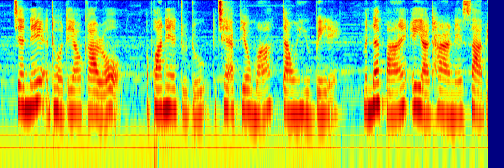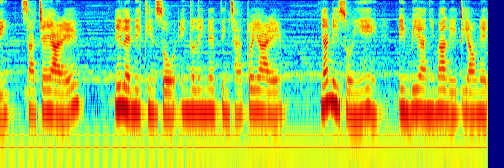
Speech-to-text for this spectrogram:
။ကျန်တဲ့အတော်တယောက်ကတော့အဖွားနဲ့အတူတူအချက်အပြုံးမှာတာဝန်ယူပေးတယ်မနက်ပိုင်းအိယာထားတာနဲ့စပြီးစာကြက်ရတယ်။နေ့လည်နေ့ခင်ဆိုအင်္ဂလိပ်နဲ့သင်ချာတွက်ရတယ်။ညနေဆိုရင်အိမ်ဘေးကညီမလေးတယောက်နဲ့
